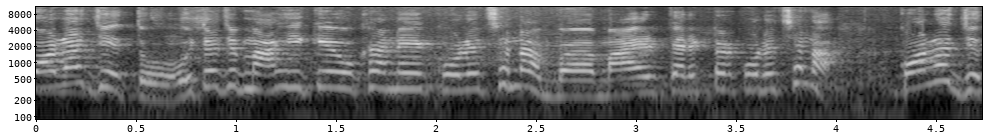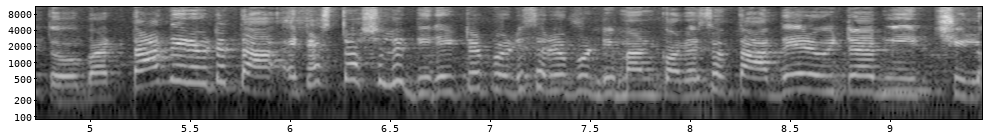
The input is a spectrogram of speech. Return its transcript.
করা যেত। ওইটা যে মাহিকে ওখানে করেছে না বা মায়ের ক্যারেক্টার করেছে না, করা যেত। বাট তাদের ওইটা এটা তো আসলে ডিরেক্টর প্রডিউসারের উপর ডিমান্ড করে। সো তাদের ওইটা নিড ছিল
